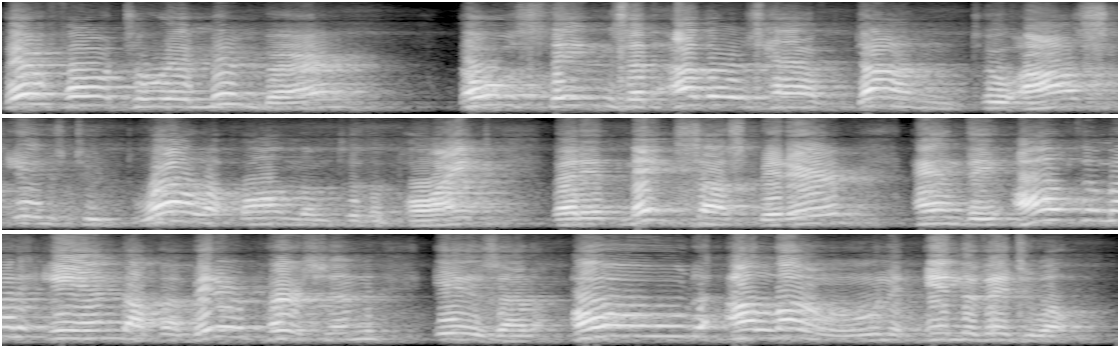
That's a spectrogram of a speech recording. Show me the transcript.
Therefore, to remember those things that others have done to us is to dwell upon them to the point that it makes us bitter, and the ultimate end of the bitter person is an old, alone individual.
